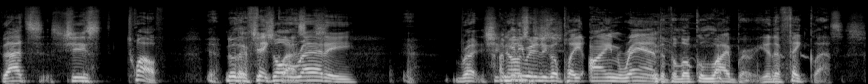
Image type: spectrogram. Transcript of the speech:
That's she's twelve. Yeah. No, they're she's fake glasses. already. Re- she I'm getting ready to go play Ayn Rand at the local library. Yeah, they're fake glasses.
